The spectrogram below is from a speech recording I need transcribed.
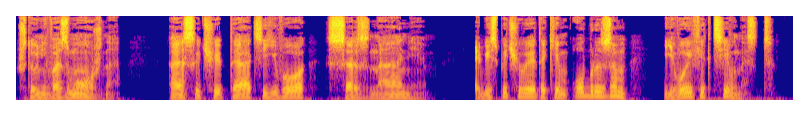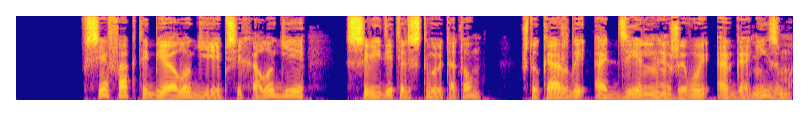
что невозможно, а сочетать его с сознанием, обеспечивая таким образом его эффективность. Все факты биологии и психологии — свидетельствуют о том, что каждый отдельный живой организм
